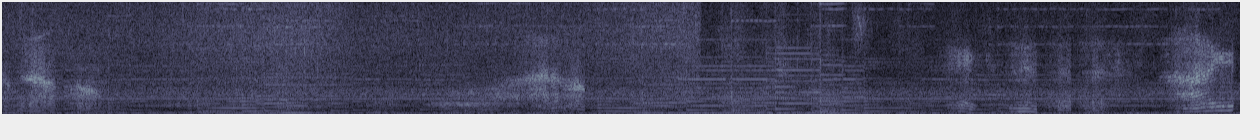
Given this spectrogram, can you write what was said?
The bathroom. Hi.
